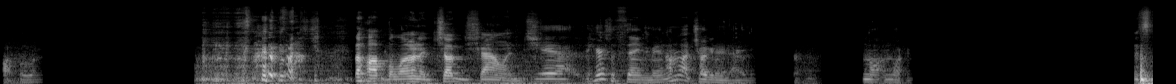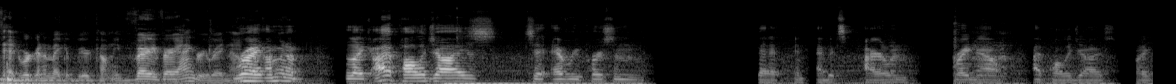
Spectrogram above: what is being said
hot bologna. the hot bologna and chug challenge. Yeah, here's the thing, man. I'm not chugging it out. of the I'm not. I'm not. Gonna... Instead, we're gonna make a beer company very, very angry right now. Right. I'm gonna like. I apologize to every person that inhabits Ireland right now. I apologize. Like.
